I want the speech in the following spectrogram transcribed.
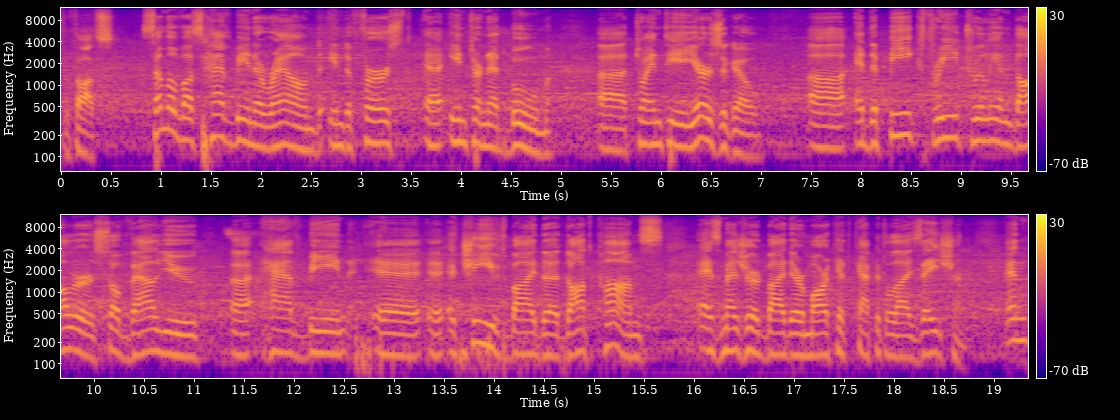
to thoughts? Some of us have been around in the first uh, internet boom uh, 20 years ago. Uh, at the peak, $3 trillion of value uh, have been uh, uh, achieved by the dot-coms as measured by their market capitalization. And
